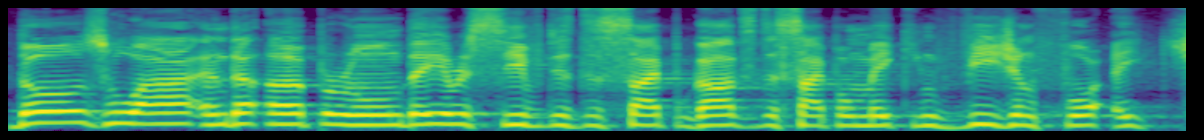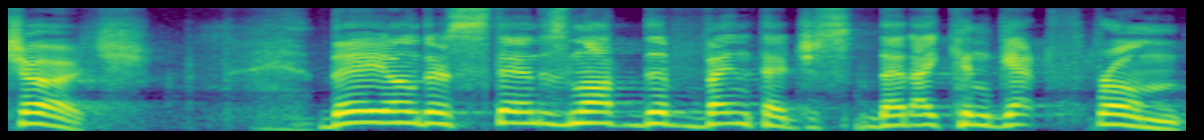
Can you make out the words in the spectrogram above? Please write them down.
Those who are in the upper room, they receive this disciple, God's disciple making vision for a church. They understand it's not the advantage that I can get from,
